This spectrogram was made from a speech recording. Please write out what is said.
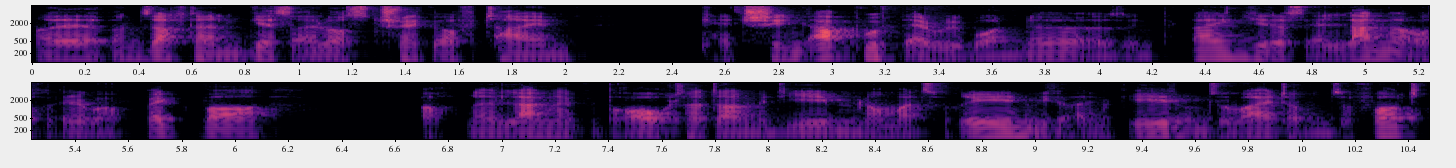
äh, und sagt dann, guess I lost track of time catching up with everyone. Ne? Also implying hier, dass er lange aus Elbaf weg war. Auch ne, lange gebraucht hat, da mit jedem nochmal zu reden, wie es allen geht und so weiter und so fort.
